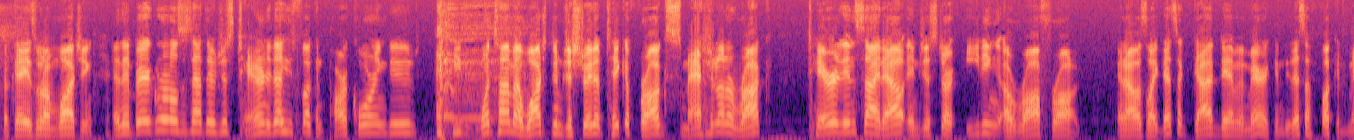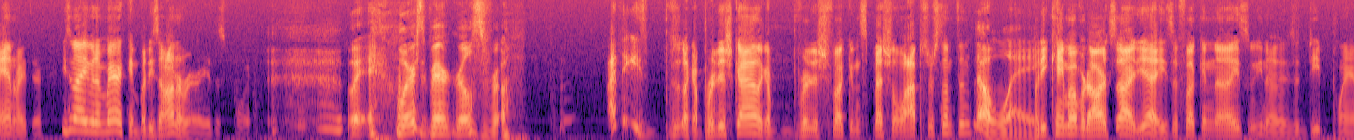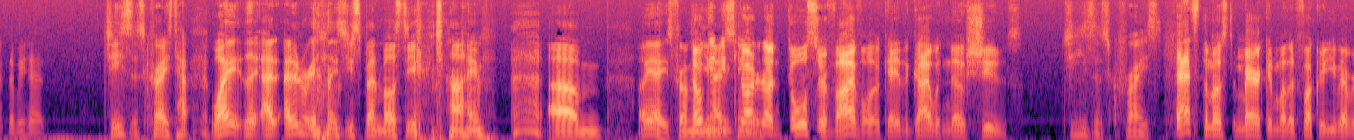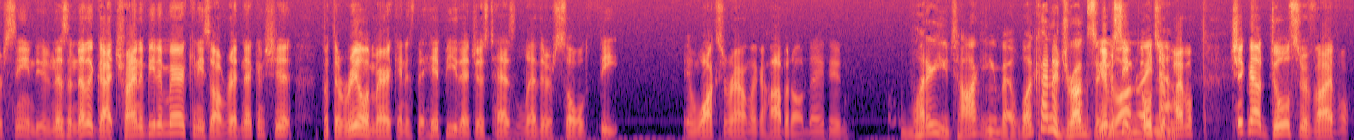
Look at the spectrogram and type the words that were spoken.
Okay, is what I'm watching, and then Bear Grylls is out there just tearing it up. He's fucking parkouring, dude. He one time I watched him just straight up take a frog, smash it on a rock, tear it inside out, and just start eating a raw frog. And I was like, that's a goddamn American, dude. That's a fucking man right there. He's not even American, but he's honorary at this point. Wait, where's Bear Grylls from? I think he's like a British guy, like a British fucking special ops or something. No way. But he came over to our side. Yeah, he's a fucking, uh, he's you know, he's a deep plant that we had. Jesus Christ! How, why? Like, I I didn't realize you spent most of your time. Um. Oh yeah, he's from the Don't the get me started Kingdom. on dual survival, okay? The guy with no shoes. Jesus Christ! That's the most American motherfucker you've ever seen, dude. And there's another guy trying to be an American. He's all redneck and shit. But the real American is the hippie that just has leather soled feet and walks around like a hobbit all day, dude. What are you talking about? What kind of drugs are you you, on Dual right now? Survival? Check out Dual Survival.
